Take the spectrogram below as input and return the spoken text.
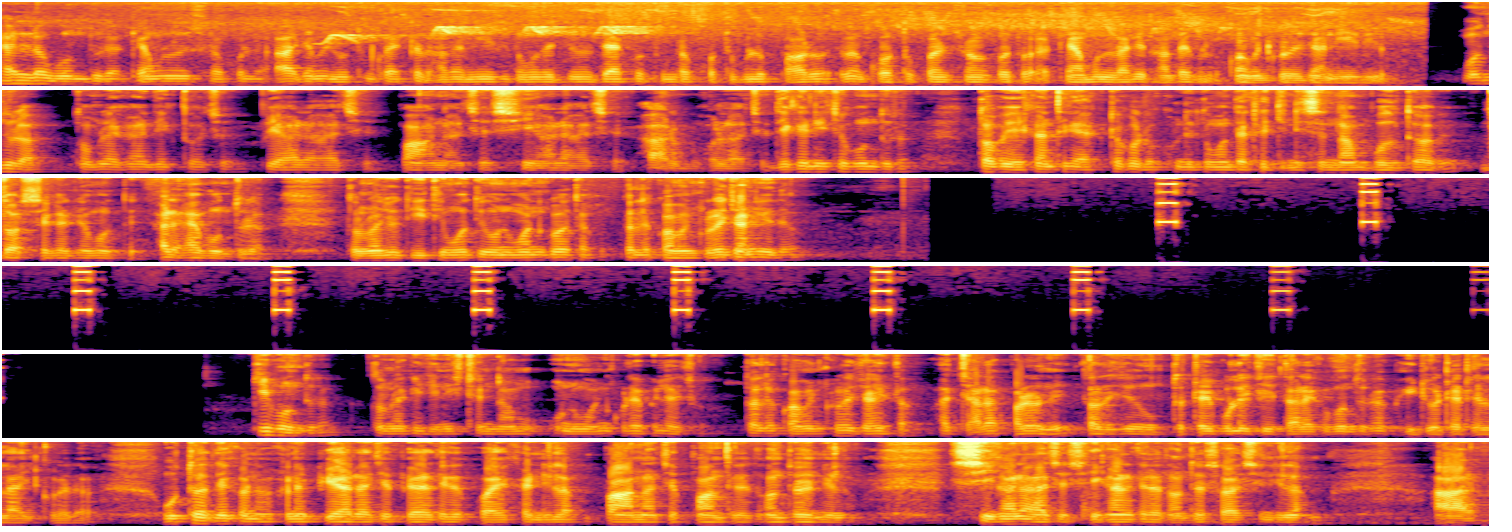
Hello বন্ধুরা, কেমন আছো সকলে? আজ আমি নতুন কয়েকটা ধাঁধা নিয়েছি তোমাদের জন্য। দেখো তোমরা কতগুলো পারো এবং কত পয়েন্ট সঙ্গে কত কেমন লাগে ধাঁধাগুলো কমেন্ট করে জানিয়ে দিও। বন্ধুরা, তোমরা এখানে দেখতে পাচ্ছ পেয়ারা আছে, পান আছে শিয়াড়া আছে, আর বল আছে। দেখে নিয়েছো বন্ধুরা? তবে এখান থেকে একটা করে ওখানে তোমাদের একটা জিনিসের নাম বলতে হবে, দশ সেকেন্ডের মধ্যে। আর হ্যাঁ বন্ধুরা, তোমরা যদি ইতিমধ্যে অনুমান করে থাকো, তাহলে কমেন্ট করে জানিয়ে দাও। কি বন্ধুরা, তোমরা কি জিনিসটার নাম অনুমান করে ফেলেছো? তাহলে কমেন্ট করে জানিয়ে দাও। আর যারা পারোনি, তাদের জন্য উত্তরটাই বলেছি তার আগে বন্ধুরা ভিডিওটাতে লাইক করে দাও। উত্তর দেখো না, ওখানে পেয়ারা আছে, পেয়ারা থেকে কয়েকটা নিলাম, পান আছে, পান থেকে তন্ত্রে নিলাম, সিঙ্গারা আছে, সিঙ্গারা থেকে তন্ত্রের সরাসরি নিলাম, আর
